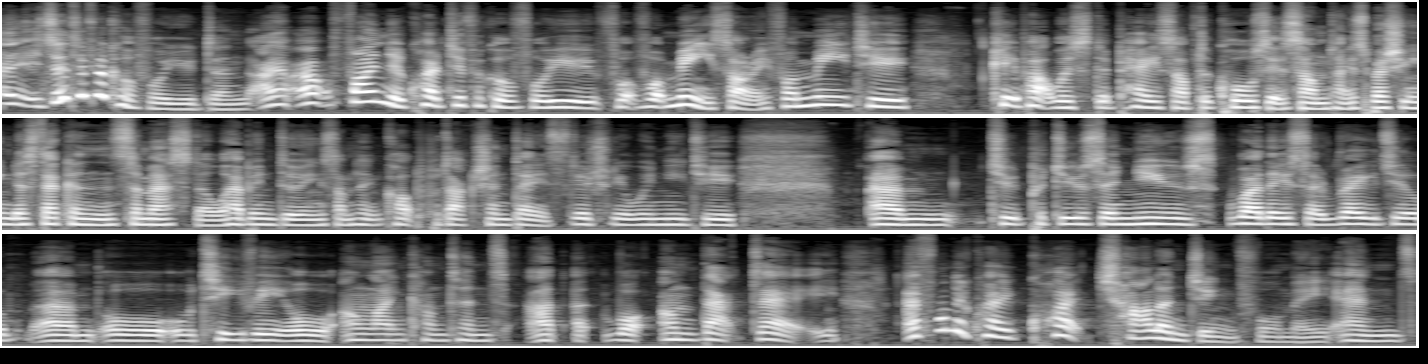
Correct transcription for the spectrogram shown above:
Uh, Is it difficult for you then? I, I find it quite difficult for you, for, for me, sorry, for me to keep up with the pace of the courses sometimes, especially in the second semester. We have been doing something called production days. Literally, we need to um, to produce a news, whether it's a radio um, or, or TV or online content at, at, well, on that day. I found it quite quite challenging for me, and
